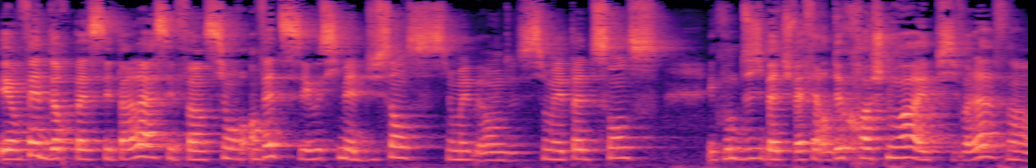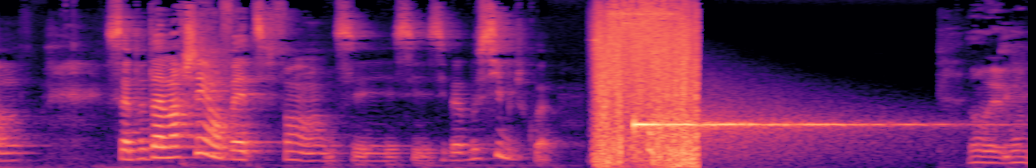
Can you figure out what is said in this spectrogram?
et en fait, de repasser par là, c'est, enfin, si on, en fait, c'est aussi mettre du sens. Si on met, si on met pas de sens et qu'on te dit, bah, tu vas faire deux croches noires et puis voilà, enfin, ça peut pas marcher en fait. Enfin, c'est, c'est, c'est pas possible quoi. Non, mais bon,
